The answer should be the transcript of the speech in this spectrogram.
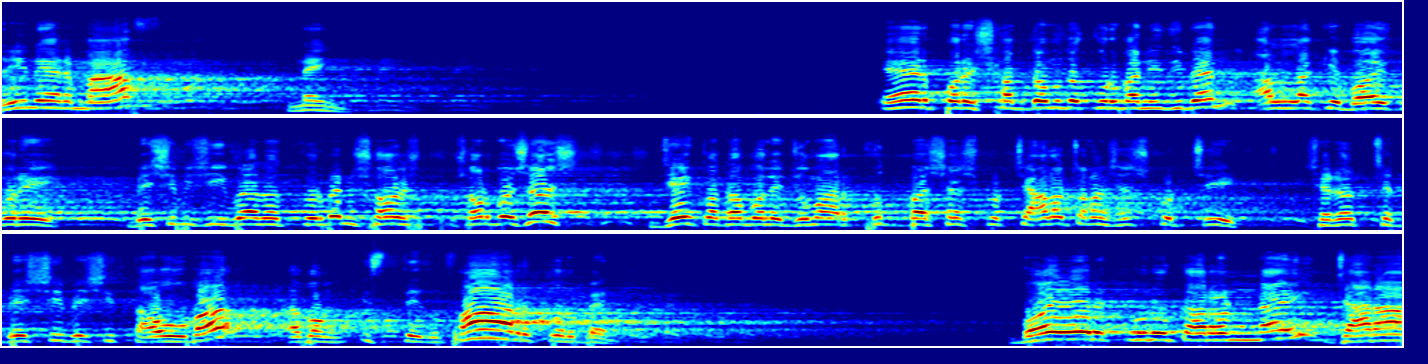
ঋণের মাফ নেই। এরপরে সাধ্যমতো কুরবানি দিবেন, আল্লাহকে ভয় করে বেশি বেশি ইবাদত করবেন। সর্বশেষ যে কথা বলে জুমার খুতবা শেষ করছে, আলোচনা শেষ করছি, সেটা হচ্ছে বেশি বেশি তাওবা এবং ইস্তেগফার করবেন। ভয়ের কোনো কারণ নাই। যারা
